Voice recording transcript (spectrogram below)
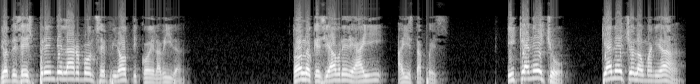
De donde se desprende el árbol sefirótico de la vida. Todo lo que se abre de ahí Ahí está pues. ¿Y qué han hecho? ¿Qué han hecho la humanidad?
